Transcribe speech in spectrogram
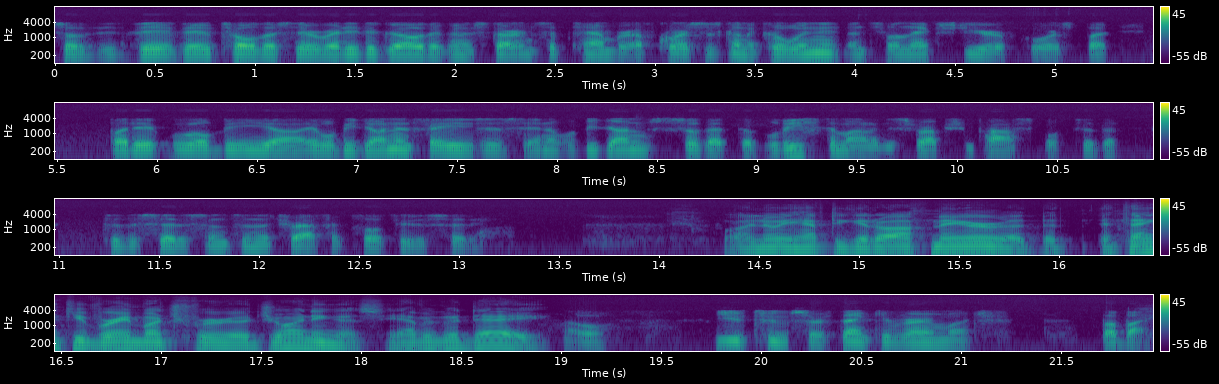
so they, they've told us they're ready to go. They're going to start in September. Of course, it's going to go in until next year, of course, but but it will be uh, it will be done in phases, and it will be done so that the least amount of disruption possible to the to the citizens and the traffic flow through the city. Well, I know you have to get off, Mayor, uh, but thank you very much for uh, joining us. You have a good day. Oh, you too, sir. Thank you very much. Bye bye.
